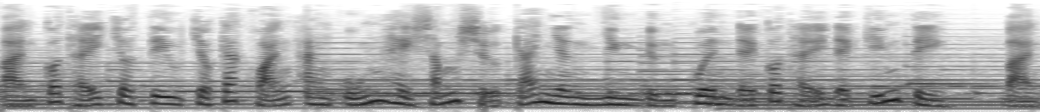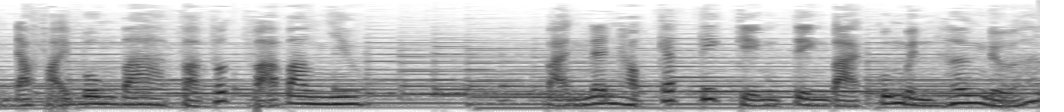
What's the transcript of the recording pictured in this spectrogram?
bạn có thể cho tiêu cho các khoản ăn uống hay sắm sửa cá nhân nhưng đừng quên để có thể để kiếm tiền, bạn đã phải bôn ba và vất vả bao nhiêu. Bạn nên học cách tiết kiệm tiền bạc của mình hơn nữa.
